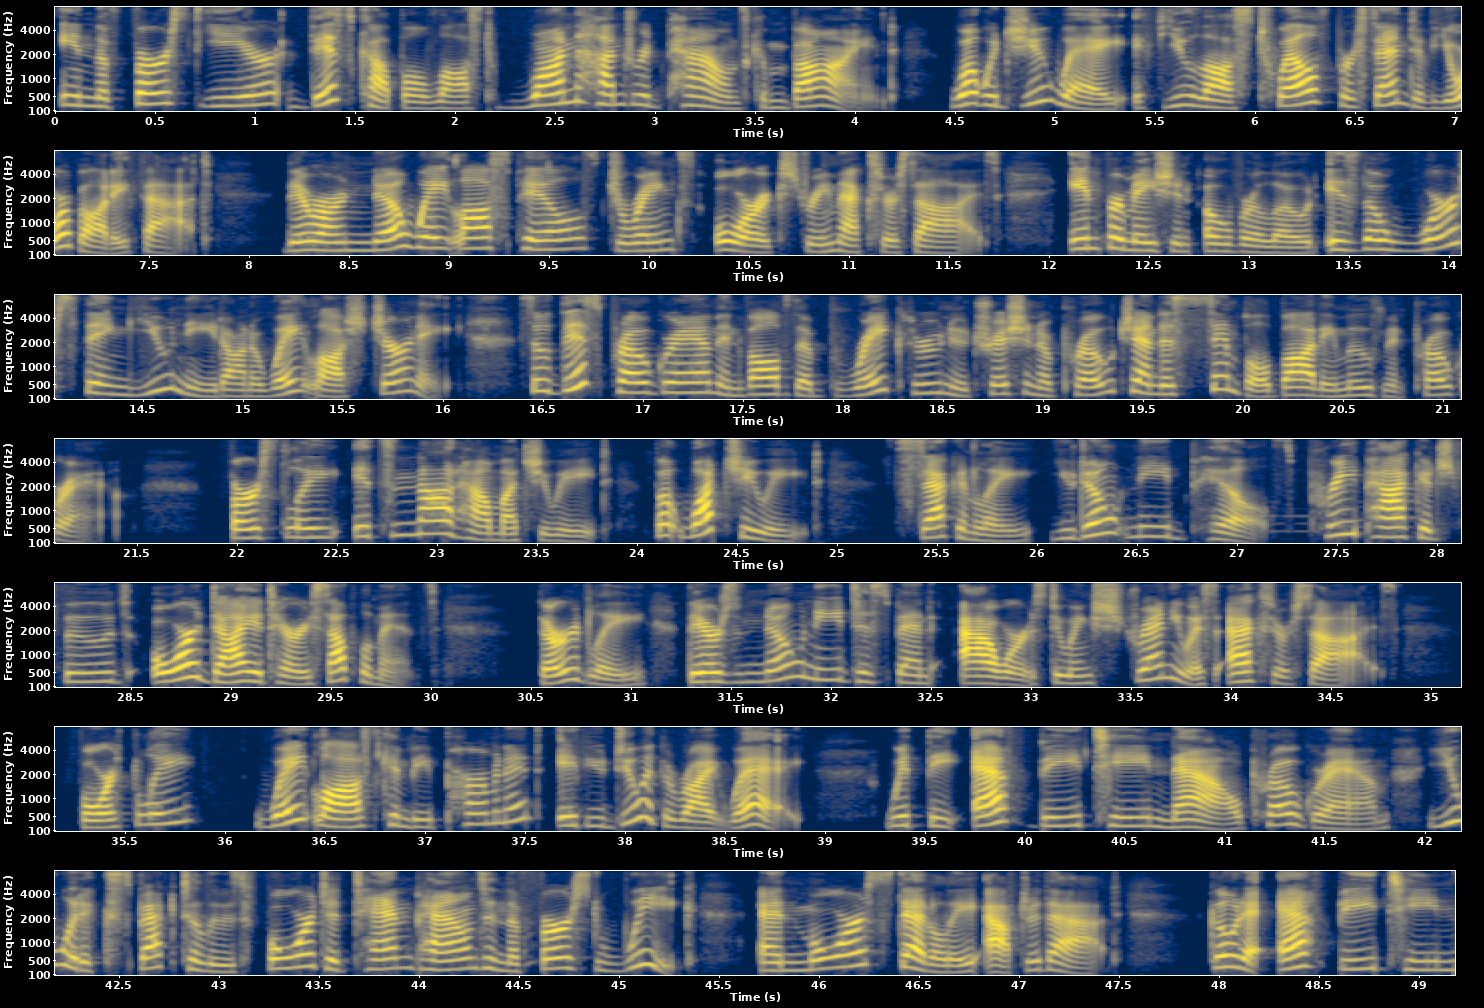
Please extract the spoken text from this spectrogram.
In the first year, this couple lost 100 pounds combined. What would you weigh if you lost 12% of your body fat? There are no weight loss pills, drinks, or extreme exercise. Information overload is the worst thing you need on a weight loss journey. So this program involves a breakthrough nutrition approach and a simple body movement program. Firstly, it's not how much you eat, but what you eat. Secondly, you don't need pills, prepackaged foods, or dietary supplements. Thirdly, there's no need to spend hours doing strenuous exercise. Fourthly, weight loss can be permanent if you do it the right way. With the FBT Now program, you would expect to lose 4 to 10 pounds in the first week and more steadily after that. Go to fbtnow.in.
